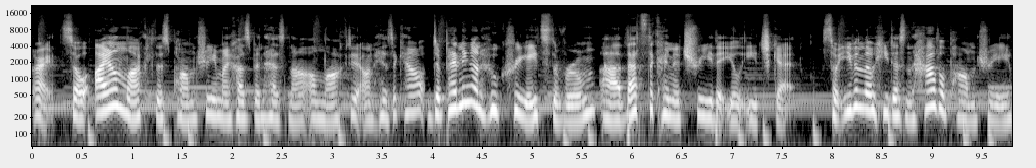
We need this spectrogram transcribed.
All right, so I unlocked this palm tree. My husband has not unlocked it on his account. Depending on who creates the room, uh, that's the kind of tree that you'll each get. So even though he doesn't have a palm tree,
